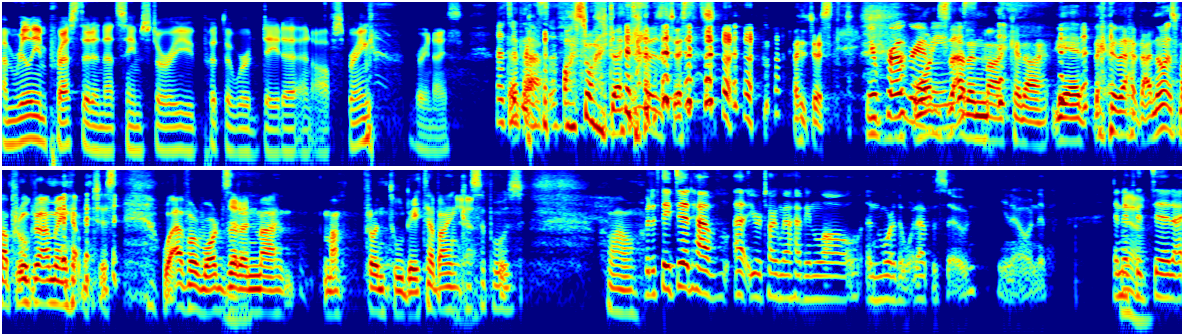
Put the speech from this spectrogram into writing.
I'm really impressed that in that same story you put the word data and offspring. Very nice. That's Did that? impressive. Oh, so I did. That was just, it's just Your programming. words that are in my kind of yeah. I know it's my programming. I'm just whatever words are in my my frontal data bank, I suppose. Wow. But if they did have, uh, you were talking about having Lal in more than one episode, you know, and if and if it did, I,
